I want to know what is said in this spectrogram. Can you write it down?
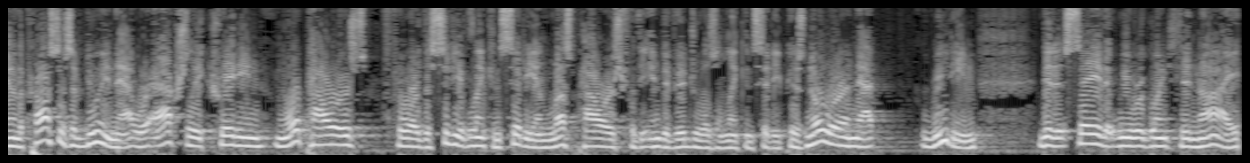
and in the process of doing that, we're actually creating more powers for the city of Lincoln City and less powers for the individuals in Lincoln City, because nowhere in that reading did it say that we were going to deny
